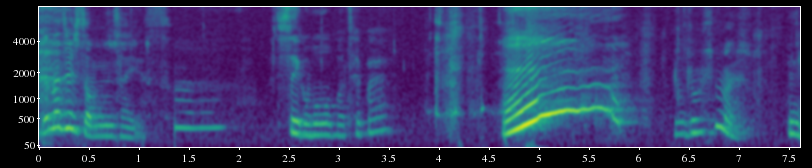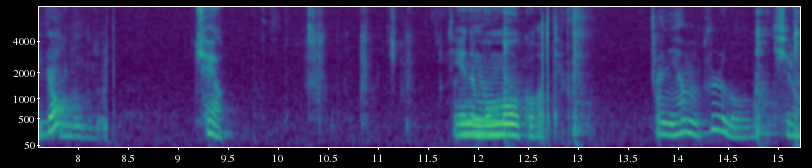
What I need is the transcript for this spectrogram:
끊어질 수 없는 사이였어 진짜 이거 먹어봐 제발. 음. 이게 훨씬 맛있어 진짜? 최악. 얘는 못. 먹을 것 같아. 아니 한번 풀로 먹어봐 싫어.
